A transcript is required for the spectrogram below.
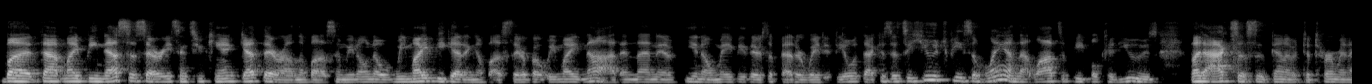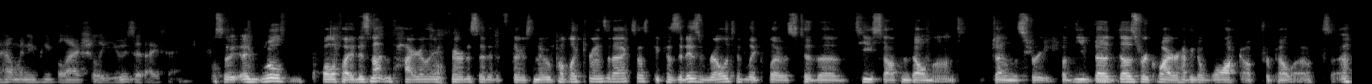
But that might be necessary since you can't get there on the bus and we don't know, we might be getting a bus there, but we might not. And then if, you know, maybe there's a better way to deal with that because it's a huge piece of land that lots of people could use, but access is going to determine how many people actually use it, I think. Also, I uh, will qualify, it is not entirely fair to say that if there's no public transit access because it is relatively close to the T stop in Belmont down the street, but you, that mm. does require having to walk up Trapelo, so.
